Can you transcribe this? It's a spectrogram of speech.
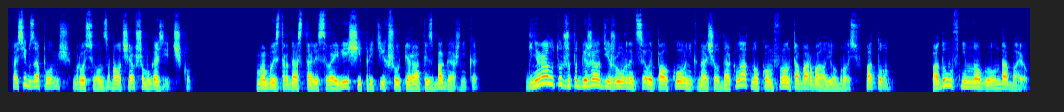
«Спасибо за помощь», – бросил он замолчавшему газетчику. Мы быстро достали свои вещи и притихшего пирата из багажника генералу тут же подбежал дежурный, целый полковник, начал доклад, но комфронт оборвал его, бросив. Потом. Подумав немного, он добавил.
